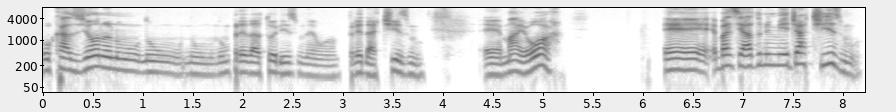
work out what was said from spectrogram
ocasiona num, num, num, num predatorismo, né, um predatismo é, maior, é, é, baseado no imediatismo,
